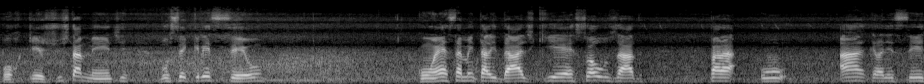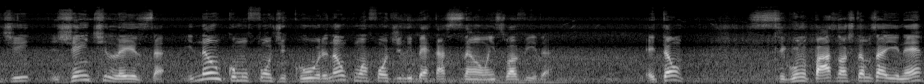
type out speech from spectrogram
porque justamente você cresceu com essa mentalidade que é só usada para o agradecer de gentileza e não como fonte de cura, não como uma fonte de libertação em sua vida. Então, segundo passo, nós estamos aí, né?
